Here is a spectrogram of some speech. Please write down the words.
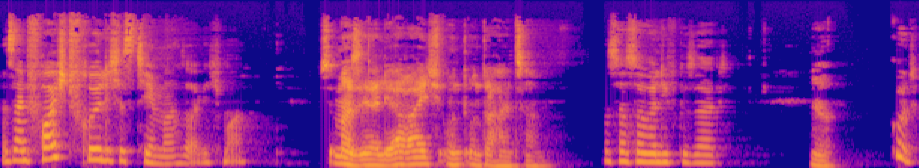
es ist ein feuchtfröhliches Thema, sage ich mal. Ist immer sehr lehrreich und unterhaltsam. Das hast du aber lieb gesagt. Ja. Gut.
